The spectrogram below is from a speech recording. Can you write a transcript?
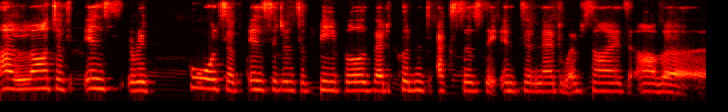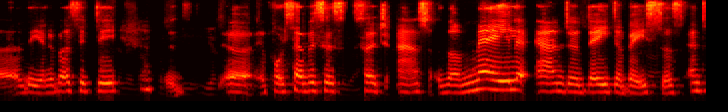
a lot of reports of incidents of people that couldn't access the internet websites of uh, the university uh, for services such as the mail and uh, databases. And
